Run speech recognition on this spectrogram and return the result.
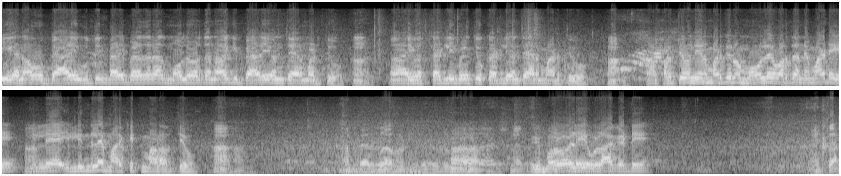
ಈಗ ನಾವು ಬ್ಯಾಳಿ ಉದ್ದಿನ ಬ್ಯಾಳಿ ಬೆಳೆದ್ರೆ ಅದು ಮೌಲ್ಯವರ್ಧನವಾಗಿ ಬ್ಯಾಳಿಯನ್ನು ತಯಾರು ಮಾಡ್ತೀವಿ. ಹಾಂ. ಇವತ್ತು ಕಡ್ಲಿ ಬೆಳಿತೀವಿ ಕಡ್ಲಿಯನ್ನು ತಯಾರು ಮಾಡ್ತೀವಿ. ಹಾ. ಪ್ರತಿಯೊಂದು ಏನ್ ಮಾಡ್ತೀವಿ ನಾವು ಮೌಲ್ಯವರ್ಧನೆ ಮಾಡಿ ಇಲ್ಲೇ ಇಲ್ಲಿಂದಲೇ ಮಾರ್ಕೆಟ್ ಹಾಂ ಬೆಲ್ಲ ಬೆಳ್ಳುಳ್ಳಿ ಉಳ್ಳಾಗಡ್ಡಿ. ಆಯ್ತಾ?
